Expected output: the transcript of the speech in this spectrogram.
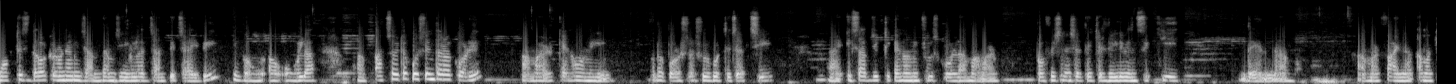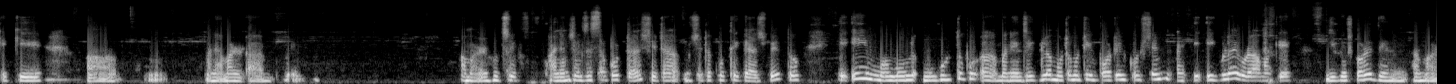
মক টেস্ট দেওয়ার কারণে আমি জানতাম যে এগুলো জানতে চাইবে এবং ওগুলা পাঁচ, ছয়টা কোশ্চেন তারা করে। আমার কেন আমি পড়াশোনা শুরু করতে চাচ্ছি? এই সাবজেক্টটি কেন আমি চুজ করলাম? আমার প্রফেশনের সাথে একটা রিলেভেন্সি কি? দেন আমার ফাইনাল আমাকে কে মানে আমার আমার হচ্ছে ফাইন্যান্সিয়াল যে সাপোর্টটা সেটা সেটা কোথেকে আসবে? তো এই গুরুত্বপূর্ণ মানে যেগুলো মোটামুটি ইম্পর্টেন্ট কোশ্চেন এগুলাই ওরা আমাকে জিজ্ঞেস করে দেন আমার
